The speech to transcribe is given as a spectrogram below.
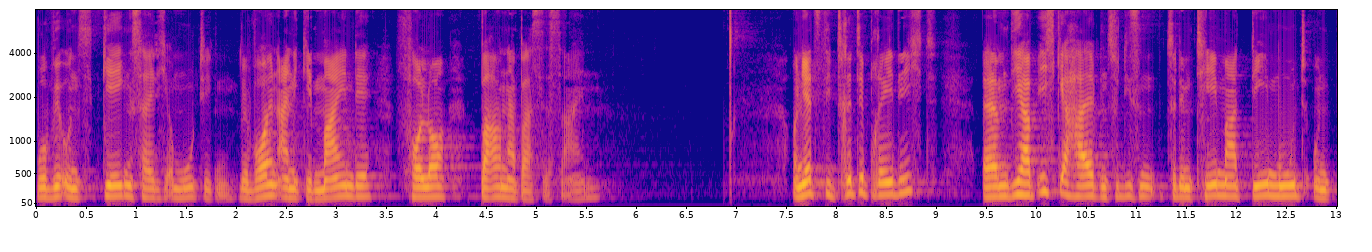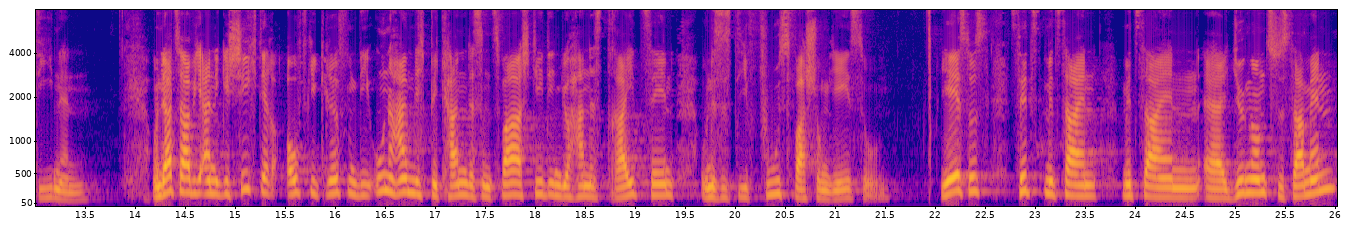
wo wir uns gegenseitig ermutigen. Wir wollen eine Gemeinde voller Barnabasse sein. Und jetzt die dritte Predigt, ähm, die habe ich gehalten zu, diesem, zu dem Thema Demut und Dienen. Und dazu habe ich eine Geschichte aufgegriffen, die unheimlich bekannt ist. Und zwar steht in Johannes 13 und es ist die Fußwaschung Jesu. Jesus sitzt mit seinen, mit seinen äh, Jüngern zusammen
